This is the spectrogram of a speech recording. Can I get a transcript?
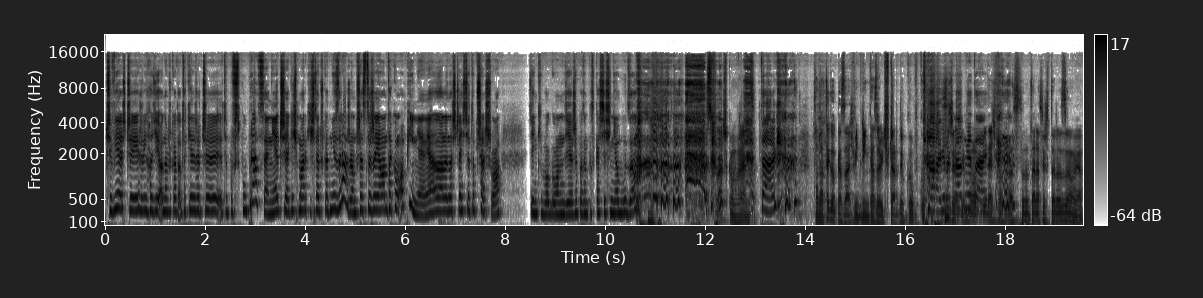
czy wiesz, czy jeżeli chodzi o na przykład o takie rzeczy typu współpracę, nie? Czy jakieś marki się na przykład nie zrażą przez to, że ja mam taką opinię, nie? No, ale na szczęście to przeszło. Dzięki Bogu, mam nadzieję, że po tym podcaście się nie obudzą. Z flaszką w ręce. Tak. To dlatego kazałaś mi drinka zrobić w czarnym kubku. Tak, dokładnie było tak. widać po prostu. No teraz już to rozumiem.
